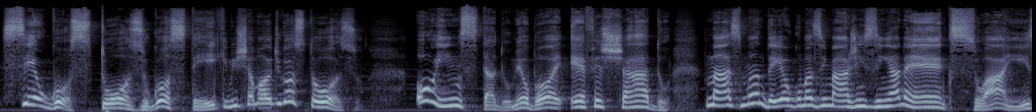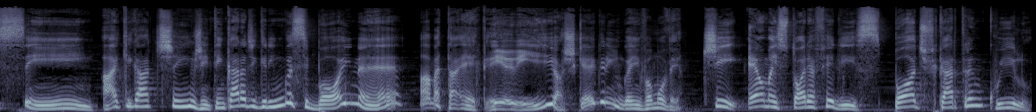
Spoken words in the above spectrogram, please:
Seu gostoso, gostei que me chamou de gostoso. O Insta do meu boy é fechado, mas mandei algumas imagens em anexo. Aí sim. Ai, que gatinho, gente. Tem cara de gringo esse boy, né? Ah, mas tá. É, é, acho que é gringo, hein? Vamos ver. Ti, é uma história feliz. Pode ficar tranquilo.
